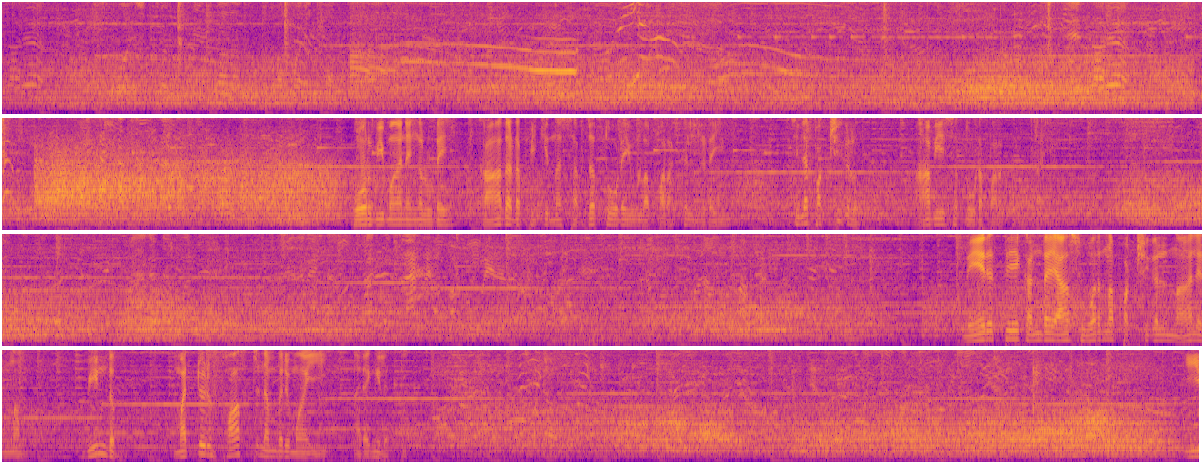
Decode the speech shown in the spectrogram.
പോർ വിമാനങ്ങളുടെ കാതടപ്പിക്കുന്ന ശബ്ദത്തോടെയുള്ള പറക്കലിനിടയിൽ ചില പക്ഷികളും ആവേശത്തോടെ പറക്കുന്നുണ്ടായി. നേരത്തെ കണ്ട ആ സുവർണ പക്ഷികൾ നാലെണ്ണം വീണ്ടും മറ്റൊരു ഫാസ്റ്റ് നമ്പരുമായി അരങ്ങിലെത്തി.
